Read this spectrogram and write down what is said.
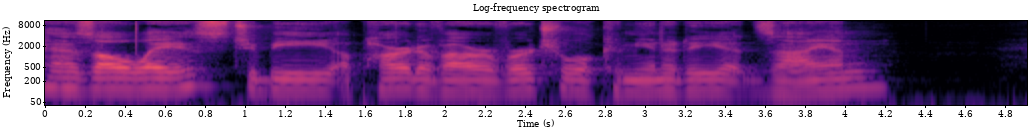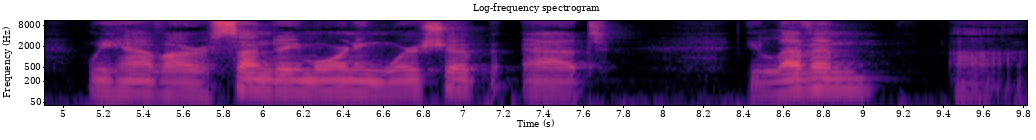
as always, to be a part of our virtual community at Zion. We have our Sunday morning worship at 11 uh,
